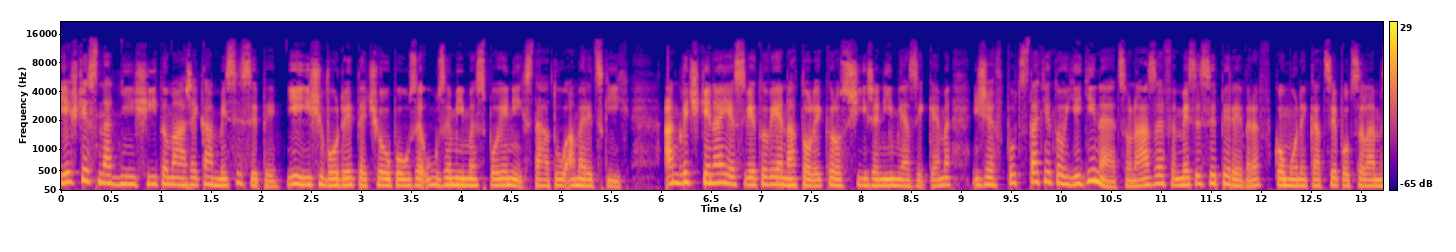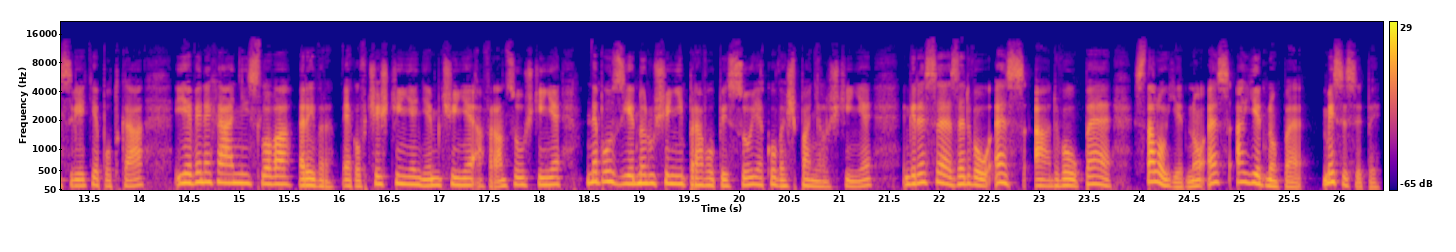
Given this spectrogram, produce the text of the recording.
Ještě snadnější to má řeka Mississippi, jejíž vody tečou pouze územím Spojených států amerických. Angličtina je světově natolik rozšířeným jazykem, že v podstatě to jediné, co název Mississippi River v komunikaci po celém světě potká, je vynechání slova river, jako v češtině, němčině a francouzštině, nebo zjednodušení pravopisu, jako ve španělštině, kde se ze dvou S a dvou P stalo jedno S a jedno P, Mississippi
